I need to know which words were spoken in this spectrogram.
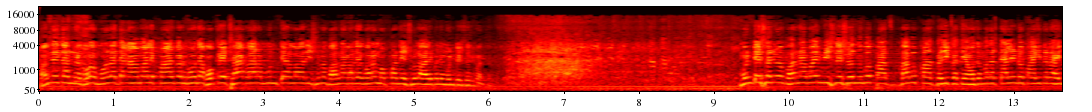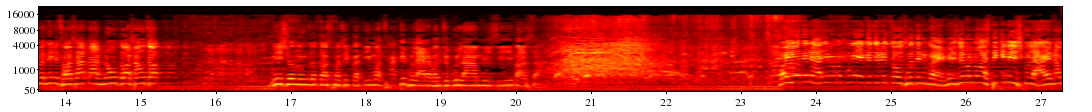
भन्दै जन्मेको हो मलाई त आमाले पाँच वर्ष खुवाउँदा खोक्रे ठ्याक लाएर लगेर स्कुलमा भर्ना गर्दै गएर म पढ्ने स्कुल अहिले पनि मुन्टेश्वरी भन्छ मुन्टेश्वरीमा भर्ना भएँ मिसले सोध्नुभयो पाँच बाबु पाँच बजी कति आउँछ? म त ट्यालेन्टो पाइदिन राखी भनिदिने छ सात आठ नौ दस आउँछ। मिस सोध्नुहुन्छ दस पछि कति? म छाती फुलाएर भन्छु गुलाम मिसी भाषा पहिलो दिन हाजिर हुनु पुगेँ एकैचोटि चौथो दिन गएँ। मिसले भन्नु अस्ति किन स्कुल आएनौ?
